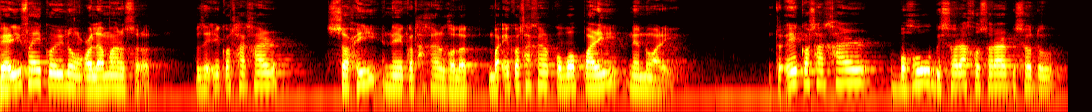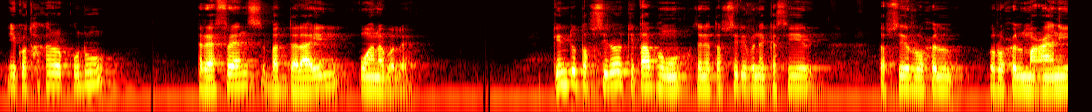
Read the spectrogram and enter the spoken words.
ভেৰিফাই কৰি লওঁ অলামাৰ ওচৰত যে এই কথাষাৰ চহী নে এই কথাষাৰ গলত বা এই কথাষাৰ ক'ব পাৰি নে নোৱাৰি। তো এই কথাষাৰ বহু বিচৰা খুচৰাৰ পিছতো এই কথাষাৰৰ কোনো ৰেফাৰেঞ্চ বা দালাইল পোৱা নগ'লে কিন্তু তফচিৰৰ কিতাপসমূহ যেনে তফচিৰ ইবনে কাছিৰ তফচিৰ ৰহুল ৰহুল মাহানী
